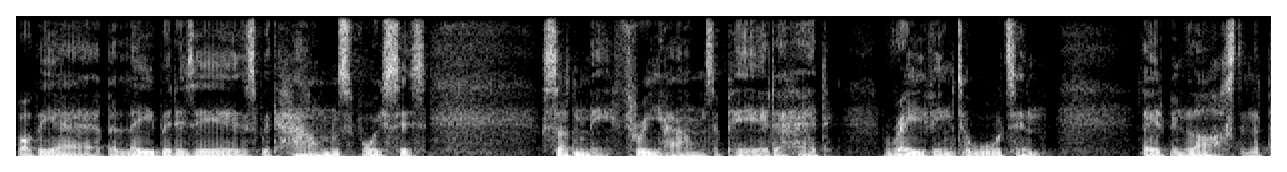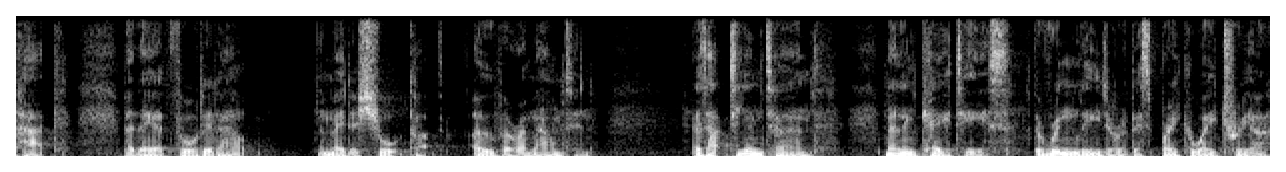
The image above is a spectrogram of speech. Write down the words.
while the air belabored his ears with hounds' voices. Suddenly, three hounds appeared ahead, raving towards him. They had been last in the pack, but they had thought it out and made a shortcut over a mountain. As Actaeon turned, Melanchaetes, the ringleader of this breakaway trio,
